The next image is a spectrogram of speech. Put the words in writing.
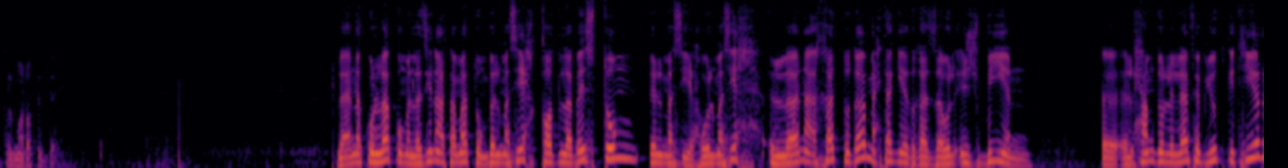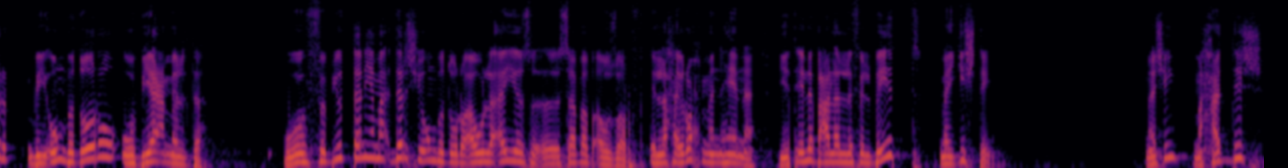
في المرات الجاية. لأن كلكم الذين اعتمدتم بالمسيح قد لبستم المسيح والمسيح اللي أنا أخدته ده محتاج يتغذى والإشبين آه، الحمد لله في بيوت كتير بيقوم بدوره وبيعمل ده. وفي بيوت تانية ما قدرش يقوم بدوره أو لأي ز- سبب أو ظرف. اللي هيروح من هنا يتقلب على اللي في البيت ما يجيش تاني. ماشي؟ محدش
